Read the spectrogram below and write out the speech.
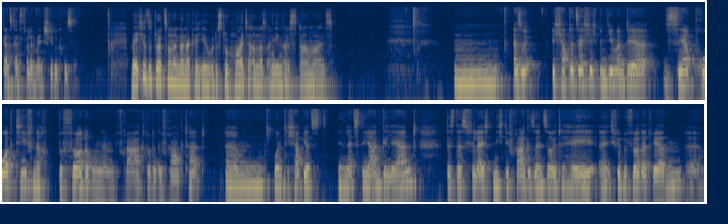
ganz, ganz toller Mensch. Liebe Grüße. Welche Situation in deiner Karriere würdest du heute anders angehen als damals? Mm, also ich habe tatsächlich, bin jemand, der sehr proaktiv nach Beförderungen fragt oder gefragt hat. Ähm, und ich habe jetzt in den letzten Jahren gelernt, dass das vielleicht nicht die Frage sein sollte, hey, äh, ich will befördert werden, ähm,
